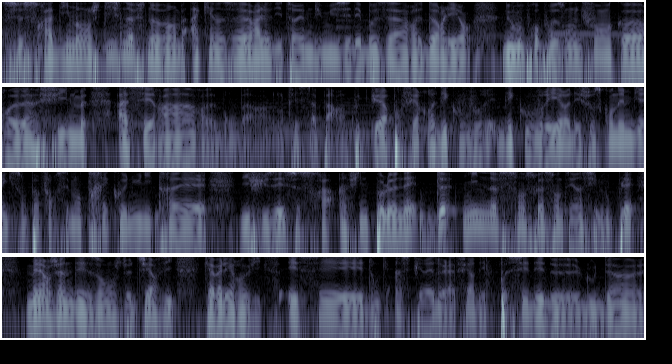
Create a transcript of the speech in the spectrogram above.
ce sera dimanche 19 novembre à 15h à l'auditorium du musée des beaux-arts d'Orléans. Nous vous proposons une fois encore euh, un film assez rare. Euh, Bon bah on fait ça par coup de cœur pour faire redécouvrir découvrir des choses qu'on aime bien qui sont pas forcément très connues ni très diffusées. Ce sera un film polonais de 1961 s'il vous plaît, Mère Jeanne des Anges de Jerzy Kawalerowicz et c'est donc inspiré de l'affaire des possédés de Loudun euh,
